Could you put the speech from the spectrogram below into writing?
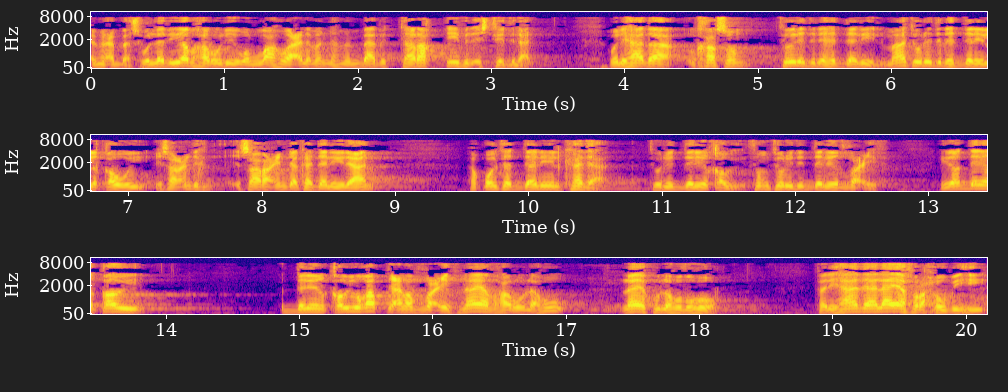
ابن عباس والذي يظهر لي والله أعلم أنه من باب الترقي في الاستدلال. ولهذا الخصم تورد له الدليل. ما تورد له الدليل القوي؟ صار عندك صار عندك دليلان؟ فقلت الدليل كذا تريد الدليل القوي ثم تريد الدليل الضعيف إذا الدليل القوي الدليل القوي يغطي على الضعيف لا يظهر له لا يكون له ظهور. فلهذا لا يفرح به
